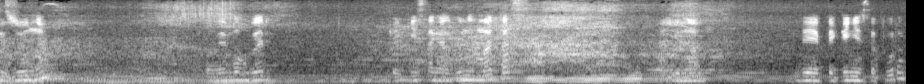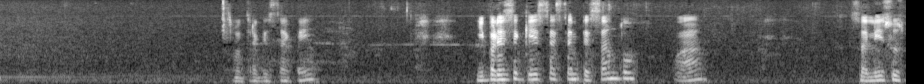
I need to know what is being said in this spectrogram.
Esta es una. Podemos ver que aquí están algunas matas. Hay de pequeña estatura. Otra que está aquí. Y parece que esta está empezando a salir sus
